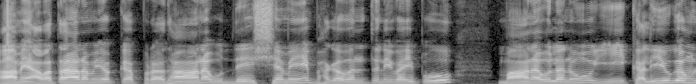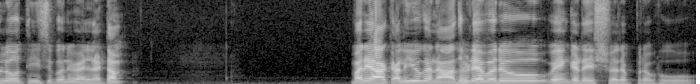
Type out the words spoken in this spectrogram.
ఆమె అవతారం యొక్క ప్రధాన ఉద్దేశ్యమే భగవంతుని వైపు మానవులను ఈ కలియుగంలో తీసుకొని వెళ్ళటం. మరి ఆ కలియుగ నాథుడెవరు? వెంకటేశ్వర ప్రభువు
